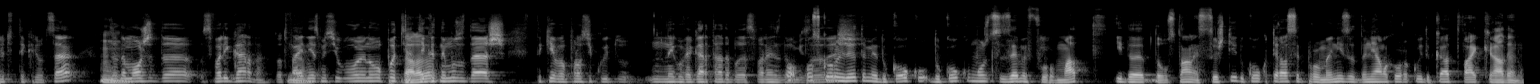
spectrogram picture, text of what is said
лютите крилца, М. за да може да свали гарда. То това Да. и ние сме си го говорили много пъти. Да, а ти да. като не му задаваш такива въпроси, които неговия гард трябва да бъде свален, за да му ги по-скоро идеята ми е доколко, доколко може да се вземе формат и да, да остане същи, и доколко трябва да се промени, за да няма хора, които да кажат това е крадено.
